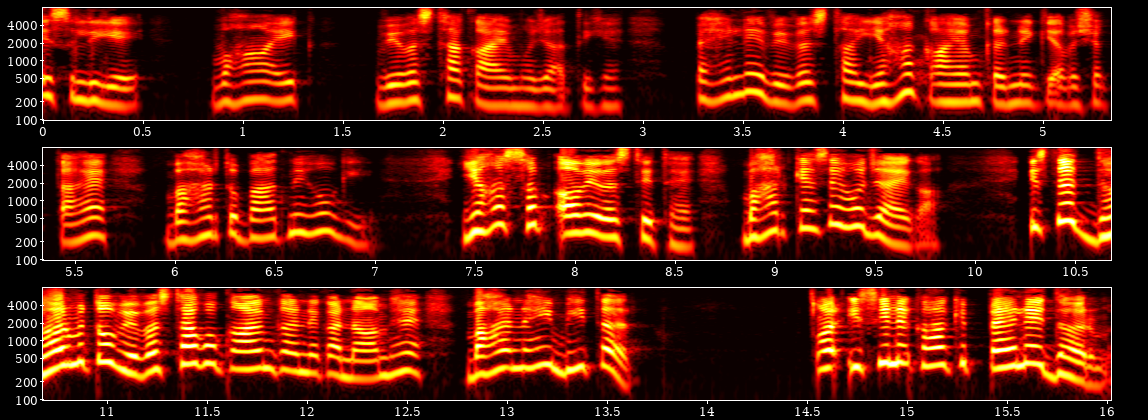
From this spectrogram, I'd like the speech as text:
इसलिए वहाँ एक व्यवस्था कायम हो जाती है। पहले व्यवस्था यहाँ कायम करने की आवश्यकता है, बाहर तो बाद में होगी। यहाँ सब अव्यवस्थित है, बाहर कैसे हो जाएगा? इसलिए धर्म तो व्यवस्था को कायम करने का नाम है, बाहर नहीं, भीतर। और इसीलिए कहा कि पहले धर्म,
